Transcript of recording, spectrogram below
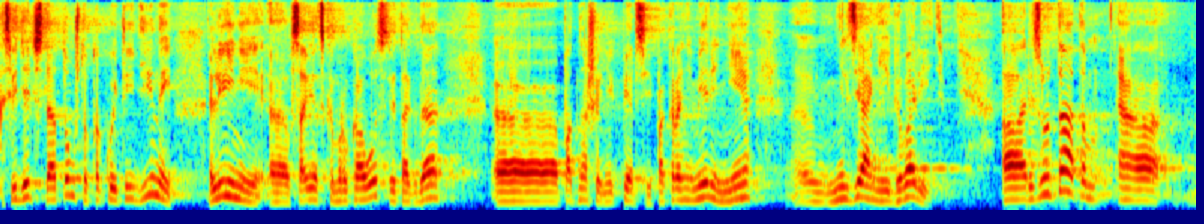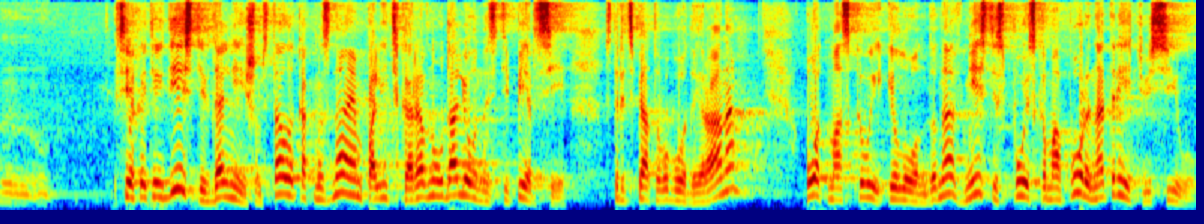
свидетельствует о том, что какой-то единой линии в советском руководстве тогда Э, по отношению к Персии, по крайней мере, не, э, нельзя о ней говорить. А результатом э, всех этих действий в дальнейшем стала, как мы знаем, политика равноудаленности Персии с 1935 года Ирана от Москвы и Лондона вместе с поиском опоры на третью силу,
